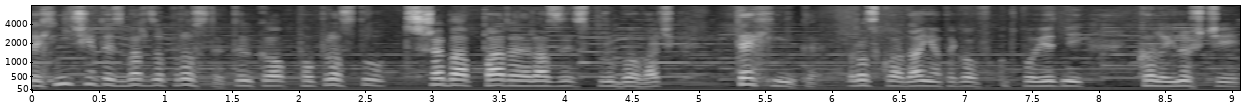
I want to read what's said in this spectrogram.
Technicznie to jest bardzo proste, tylko po prostu trzeba parę razy spróbować technikę rozkładania tego w odpowiedniej kolejności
